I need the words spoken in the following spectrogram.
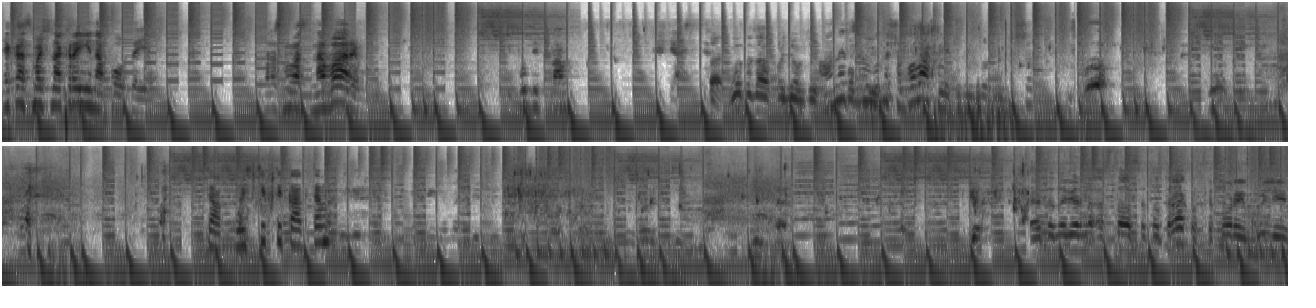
Яка смачна країна повзає. Зараз ми вас наваримо. І буде вам щастя. Так, ну тогда пойдемте А вони, поближе. вони що балакають туди зовсім. Що? Так, Костик, ты как там? Это, наверное, остался тот рак, вот, которые были,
